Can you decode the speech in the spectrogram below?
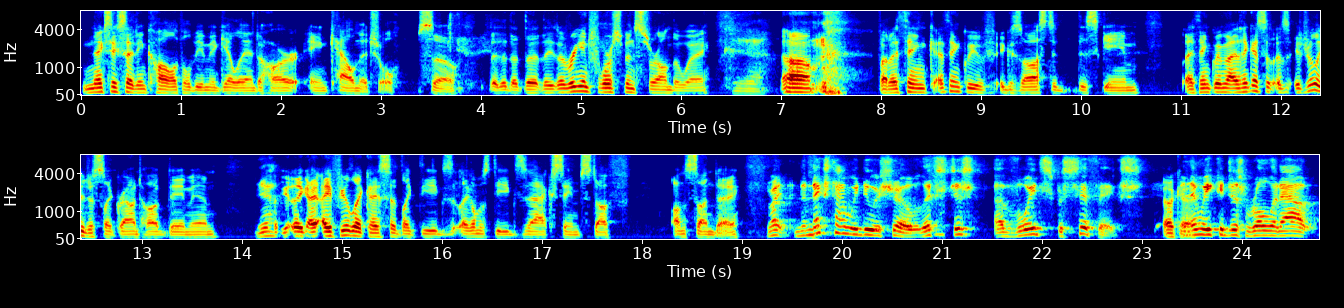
Next exciting call up will be Miguel Andujar and Cal Mitchell. So the the, the, the, reinforcements are on the way. yeah, Um, but I think I think we've exhausted this game. I think we might. I think it's it's, really just like Groundhog Day, man. yeah, Like, like I, I feel like I said like the ex- like almost the exact same stuff on Sunday. right. The next time we do a show, let's just avoid specifics. Okay. and then we can just roll it out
